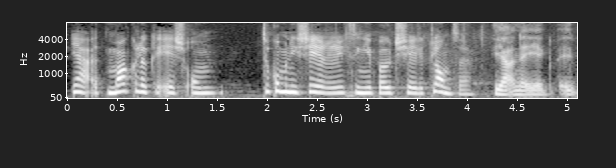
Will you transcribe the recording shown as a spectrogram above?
ja, het makkelijker is om te communiceren richting je potentiële klanten. Ja, nee, ik, ik,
